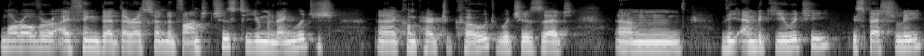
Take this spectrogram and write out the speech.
moreover, I think that there are certain advantages to human language uh, compared to code, which is that um, the ambiguity, especially,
